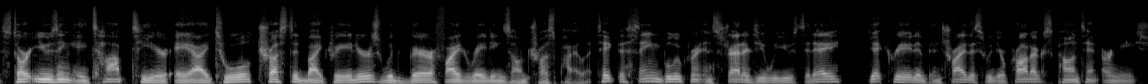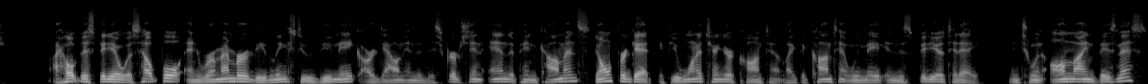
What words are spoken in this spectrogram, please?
Start using a top tier AI tool trusted by creators with verified ratings on Trustpilot. Take the same blueprint and strategy we use today, get creative, and try this with your products, content, or niche. I hope this video was helpful and remember the links to VMake are down in the description and the pinned comments. Don't forget, if you want to turn your content like the content we made in this video today into an online business,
